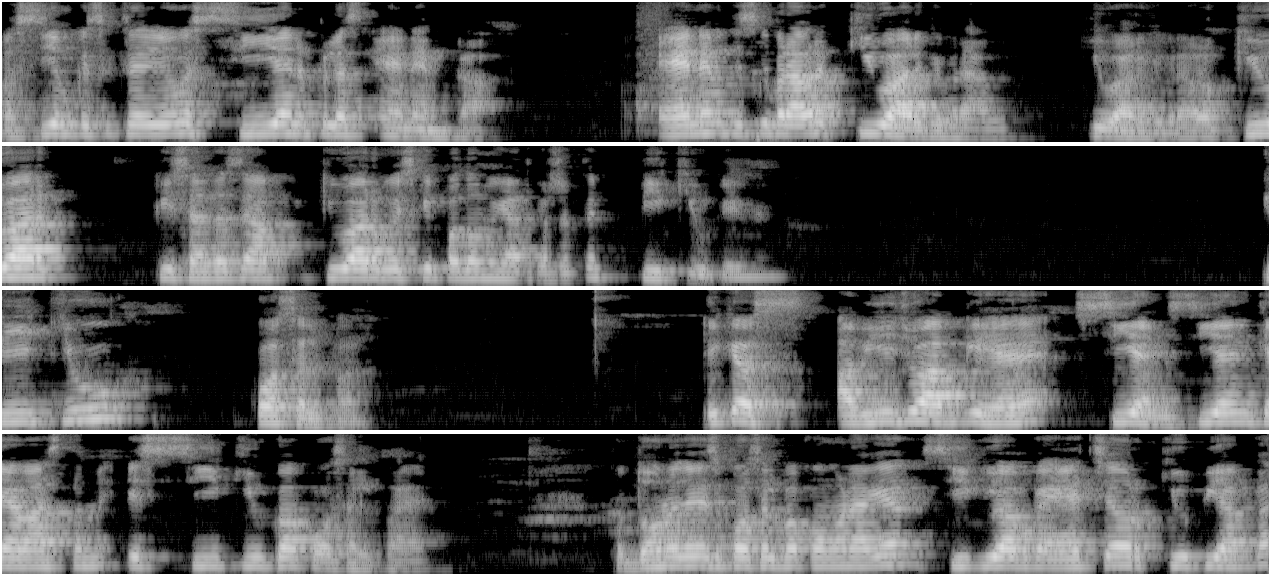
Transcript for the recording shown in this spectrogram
और सी एम किसके होगा? C n plus n m का। एन एम किसके बराबर है? क्यू आर के बराबर। क्यू आर के बराबर। क्यू आर की सहायता से आप क्यू आर को इसके पदों में याद कर सकते हैं पी क्यू के में। पी क्यू कौशलफल ठीक है, अब ये जो आपकी है सी एन सी एन क्या वास्तव में? इस सी क्यू का कौशलफा है। तो दोनों जगह से कौशलफा कॉमन आ गया। सी क्यू आपका एच है और क्यू पी आपका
